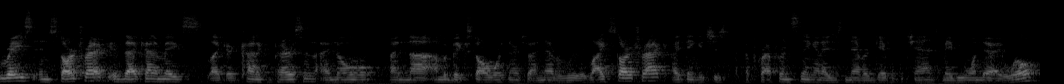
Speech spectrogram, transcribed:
race in Star Trek, if that kind of makes like a kind of comparison. I know I'm not I'm a big Star Wars nerd, so I never really liked Star Trek. I think it's just a preference thing, and I just never gave it the chance. Maybe one day I will.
